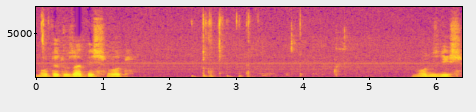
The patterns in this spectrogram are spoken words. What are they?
Вот эту запись. Вот. Вот здесь.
